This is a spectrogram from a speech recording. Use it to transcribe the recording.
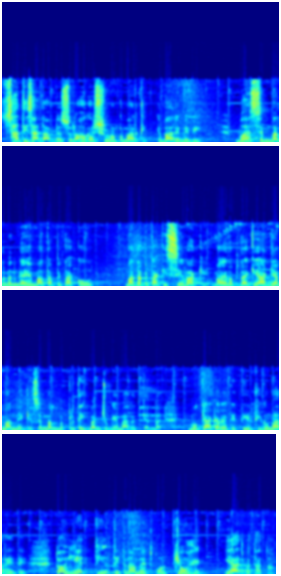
साथ ही साथ आपने सुना होगा श्रवण कुमार के बारे में भी। वह सिंबल बन गए हैं माता पिता को माता पिता की सेवा की माता पिता की आज्ञा मानने के सिंबल प्रतीक बन चुके हैं भारत के अंदर। वो क्या कर रहे थे? तीर्थ ही घुमा रहे थे। तो ये तीर्थ इतना महत्वपूर्ण क्यों है? ये आज बताता हूँ।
